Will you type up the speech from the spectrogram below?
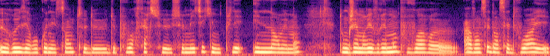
heureuse et reconnaissante de, pouvoir faire ce, métier qui me plaît énormément. Donc j'aimerais vraiment pouvoir euh, avancer dans cette voie et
